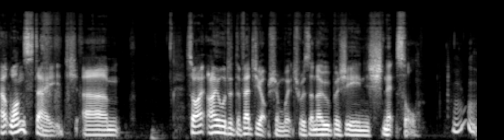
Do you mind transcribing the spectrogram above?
At one stage, um, so I, I ordered the veggie option, which was an aubergine schnitzel, Hmm.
